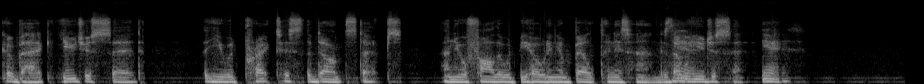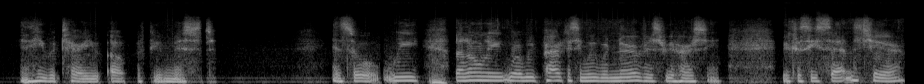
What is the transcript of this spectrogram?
go back. You just said that you would practice the dance steps and your father would be holding a belt in his hand. Is that what you just said? Yes. And he would tear you up if you missed. And so we, not only were we practicing, we were nervous rehearsing because he sat in the chair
